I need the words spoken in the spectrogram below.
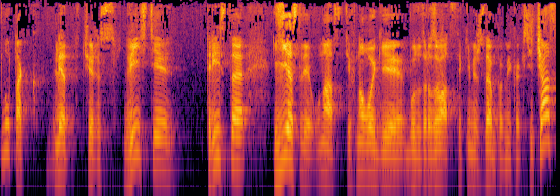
ну так, лет через 200, 300, если у нас технологии будут развиваться такими же темпами, как сейчас,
